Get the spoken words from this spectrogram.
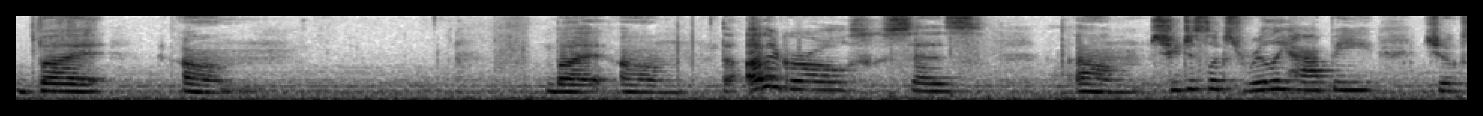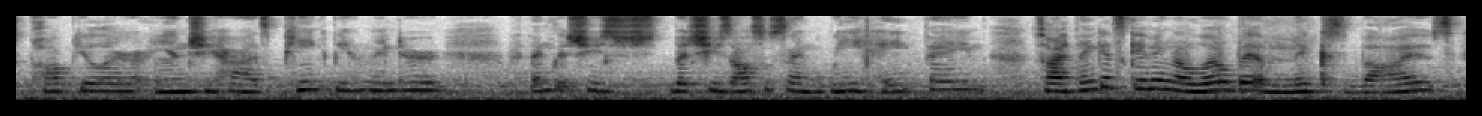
but um but um the other girl says um, she just looks really happy. She looks popular, and she has pink behind her. I think that she's, but she's also saying we hate fame. So I think it's giving a little bit of mixed vibes,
